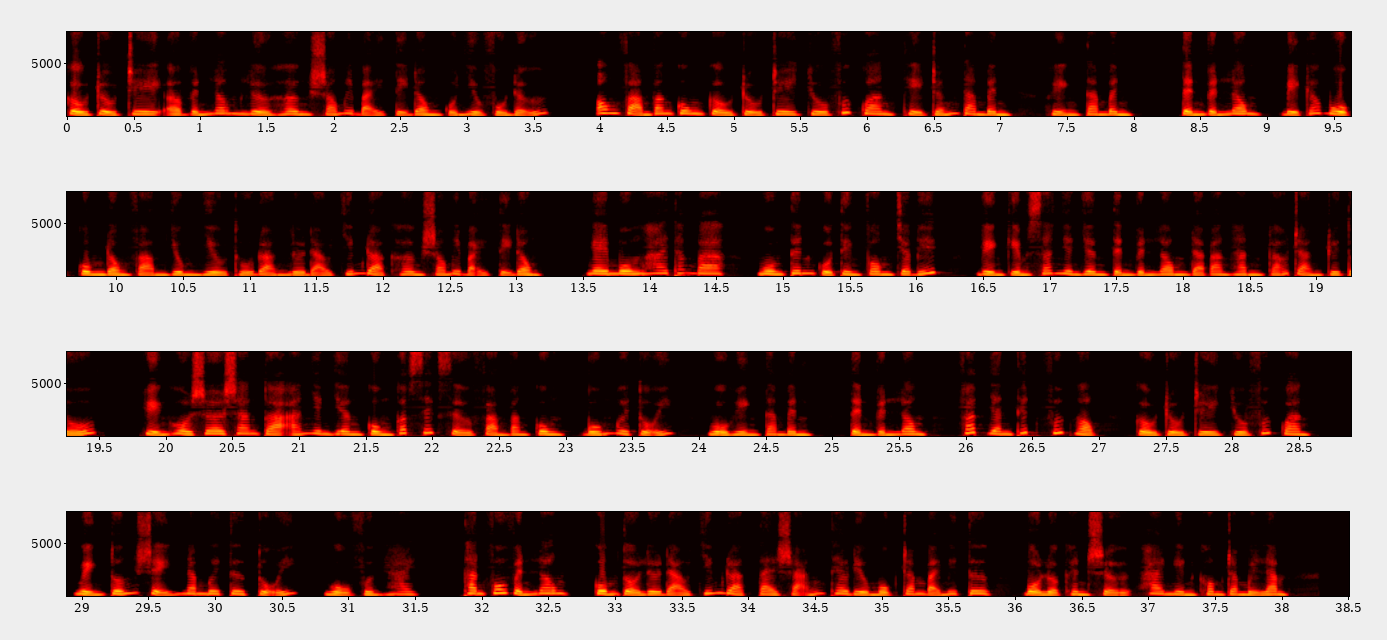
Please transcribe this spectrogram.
cựu trụ trì ở Vĩnh Long lừa hơn 67 tỷ đồng của nhiều phụ nữ. Ông Phạm Văn Cung, cựu trụ trì chùa Phước Quang, thị trấn Tam Bình, huyện Tam Bình, tỉnh Vĩnh Long, bị cáo buộc cùng đồng phạm dùng nhiều thủ đoạn lừa đảo chiếm đoạt hơn 67 tỷ đồng. Ngày mùng 2 tháng 3, nguồn tin của Tiền Phong cho biết, Viện Kiểm sát Nhân dân tỉnh Vĩnh Long đã ban hành cáo trạng truy tố, chuyển hồ sơ sang Tòa án Nhân dân cung cấp xét xử Phạm Văn Cung, 40 tuổi, ngụ huyện Tam Bình, tỉnh Vĩnh Long, pháp danh thích Phước Ngọc, cựu trụ trì chùa Phước Quang, Nguyễn Tuấn Sĩ 54 tuổi, ngụ phường 2, thành phố Vĩnh Long, cùng tội lừa đảo chiếm đoạt tài sản theo Điều 174 Bộ Luật Hình sự 2015,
